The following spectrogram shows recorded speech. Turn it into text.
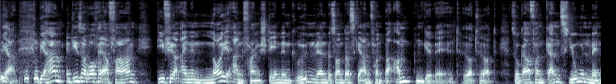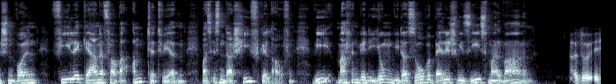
Ja, wir haben in dieser Woche erfahren, die für einen Neuanfang stehenden Grünen werden besonders gern von Beamten gewählt. Hört, hört. Sogar von ganz jungen Menschen wollen viele gerne verbeamtet werden. Was ist denn da schiefgelaufen? Wie machen wir die Jungen wieder so rebellisch, wie sie es mal waren? Also ich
